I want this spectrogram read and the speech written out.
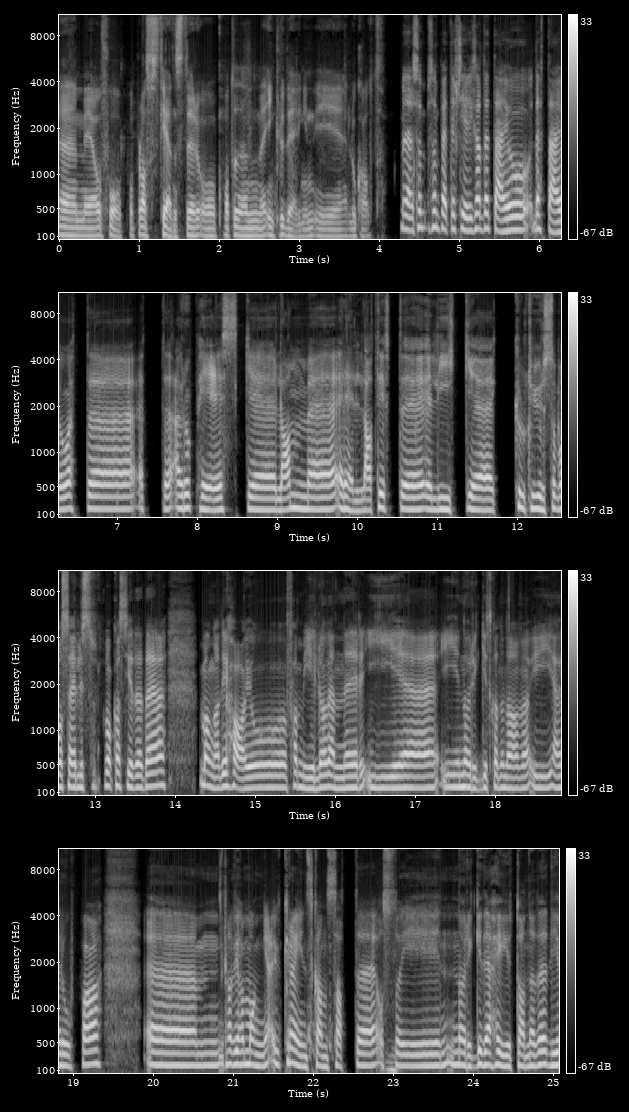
eh, med å få på plass tjenester og på en måte den inkluderingen i lokalt. Men det er, som, som Petter sier, dette er jo, dette er jo et, eh, et, europeisk land med relativt lik kultur som oss selv, hvis man kan si det. det. Mange av de har jo familie og venner i, i Norge, Skandinavia, i Europa. Uh, vi har mange ukrainske ansatte også i Norge, de er høyutdannede. De,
